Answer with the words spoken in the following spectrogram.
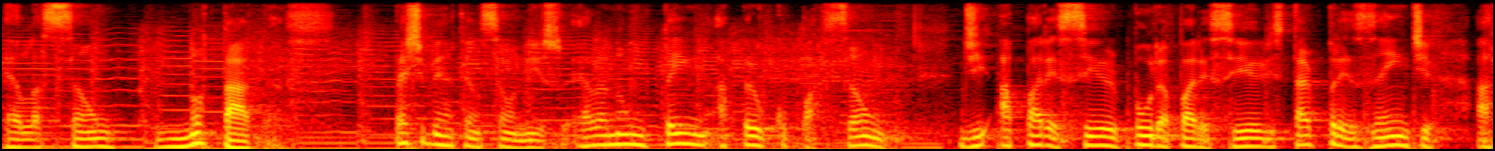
elas são notadas. Preste bem atenção nisso. Ela não tem a preocupação de aparecer por aparecer, estar presente a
